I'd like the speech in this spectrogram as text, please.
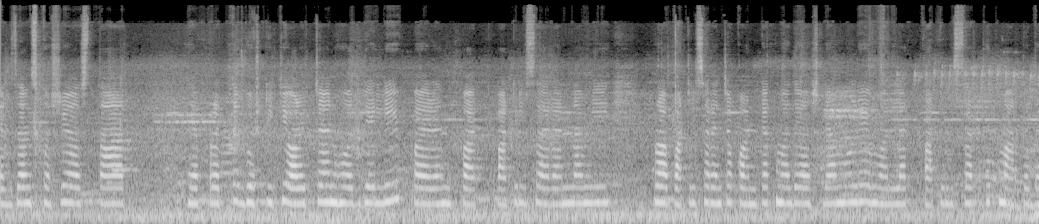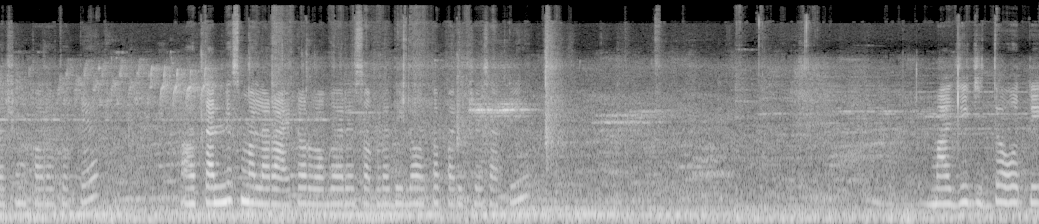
एक्झाम्स कसे असतात या प्रत्येक गोष्टीची अडचण होत गेली. पण पा पाटील सरांना मी पाटील सरांच्या कॉन्टॅक्टमध्ये असल्यामुळे मला पाटील सर खूप मार्गदर्शन करत होते. त्यांनीच मला रायटर वगैरे सगळं दिलं होतं परीक्षेसाठी. माझी जिद्द होती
